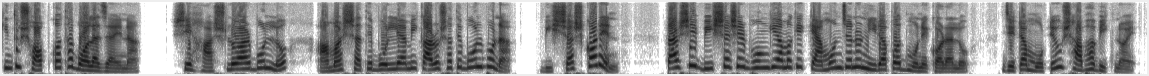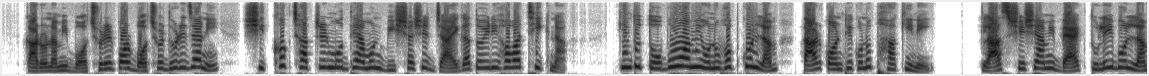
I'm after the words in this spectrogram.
কিন্তু সব কথা বলা যায় না। সে হাসলো আর বলল, আমার সাথে বললে আমি কারও সাথে বলব না? বিশ্বাস করেন? তার সেই বিশ্বাসের ভঙ্গি আমাকে কেমন যেন নিরাপদ মনে করালো, যেটা মোটেও স্বাভাবিক নয়, কারণ আমি বছরের পর বছর ধরে জানি শিক্ষক ছাত্রের মধ্যে এমন বিশ্বাসের জায়গা তৈরি হওয়া ঠিক না। কিন্তু তবুও আমি অনুভব করলাম, তার কণ্ঠে কোনো ফাঁকি নেই। ক্লাস শেষে আমি ব্যাগ তুলেই বললাম,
